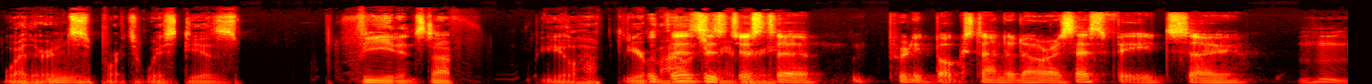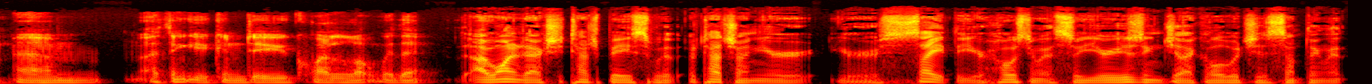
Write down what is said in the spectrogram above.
whether mm. it supports Wistia's feed and stuff, you'll have your well, this is just a pretty box standard RSS feed. So Mm-hmm. Um, I think you can do quite a lot with it. I wanted to actually touch base with, touch on your your site that you're hosting with. So you're using Jekyll, which is something that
